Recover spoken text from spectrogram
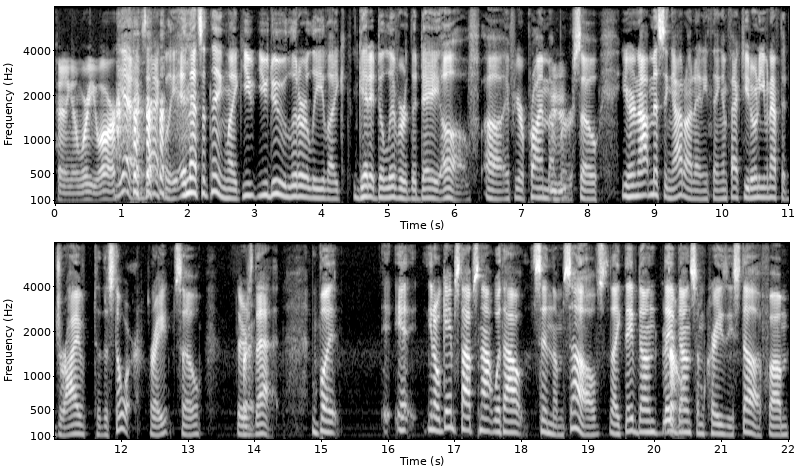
Depending on where you are. yeah, exactly. and that's the thing. Like you, you do literally like get it delivered the day of uh, if you're a Prime member. So you're not missing out on anything. In fact, you don't even have to drive to the store, right? So there's Right. that. But it, it, you know, GameStop's not without sin themselves. Like they've done, they've No. done some crazy stuff. Um,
